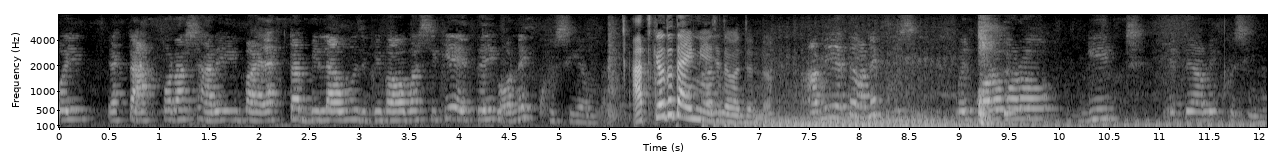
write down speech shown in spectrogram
ওই একটা আট পরা শাড়ি বা একটা ব্লাউজ বিবাহ বার্ষিকে এতেই অনেক খুশি আমরা। আজকেও তো তাই নিয়েছে তোমার জন্য। আমি এতে অনেক খুশি। ওই বড় বড় গিফট এতে আমি খুশি না।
